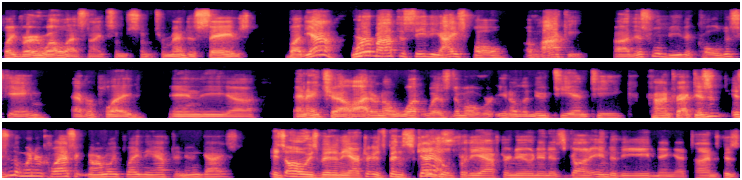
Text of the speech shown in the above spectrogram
played very well last night. Some some tremendous saves. But yeah, we're about to see the ice bowl of hockey. Uh, this will be the coldest game ever played in the uh, NHL. I don't know what wisdom over you know the new TNT contract isn't isn't the Winter Classic normally played in the afternoon, guys? It's always been in the after. It's been scheduled yes. for the afternoon and it's gone into the evening at times because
